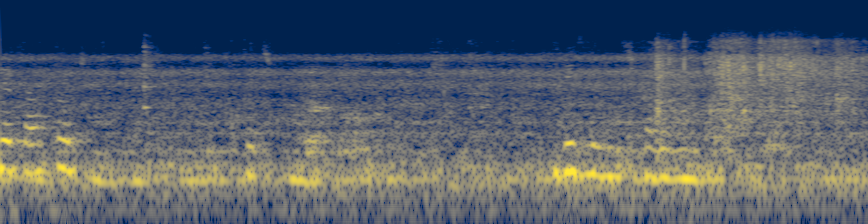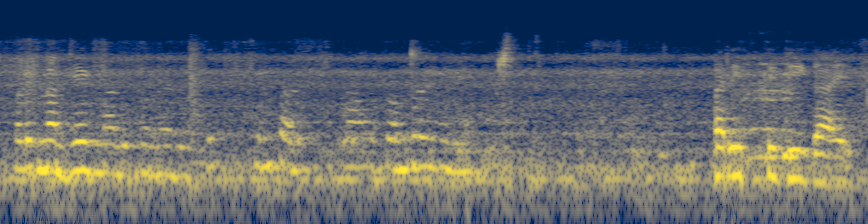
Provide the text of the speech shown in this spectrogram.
ಬೇಕಾಗ್ತದೆ ಬಿಸಿ ಮುಚ್ಕೊಳ್ಳಿ ಅವಳಿಗೆ ನಾನು ಹೇಗೆ ಮಾಡಿದ್ದು ಅನ್ನೋದಕ್ಕೆ. ಸಿಂಪಲ್ ಪರಿಸ್ಥಿತಿ ಗಾಯ್ಸ್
